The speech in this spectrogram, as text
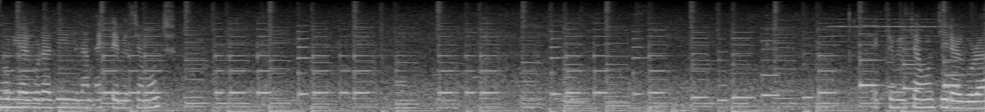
ধনিয়ার গুঁড়া দিয়ে দিলাম এক টেবিল চামচ। টেবিল চামচ জিরা গুঁড়া।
